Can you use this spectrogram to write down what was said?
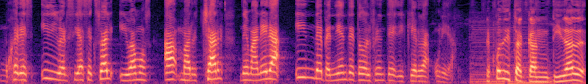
Mujeres y Diversidad Sexual y vamos a marchar de manera independiente todo el Frente de Izquierda Unida. Después de esta cantidad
